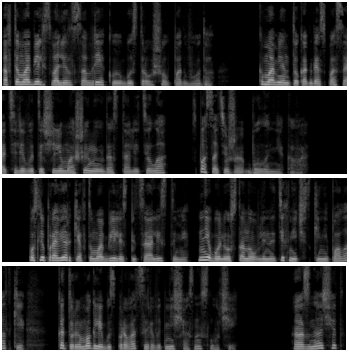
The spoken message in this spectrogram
Автомобиль свалился в реку и быстро ушел под воду. К моменту, когда спасатели вытащили машину и достали тела, спасать уже было некого. После проверки автомобиля специалистами не были установлены технические неполадки, которые могли бы спровоцировать несчастный случай. А значит,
